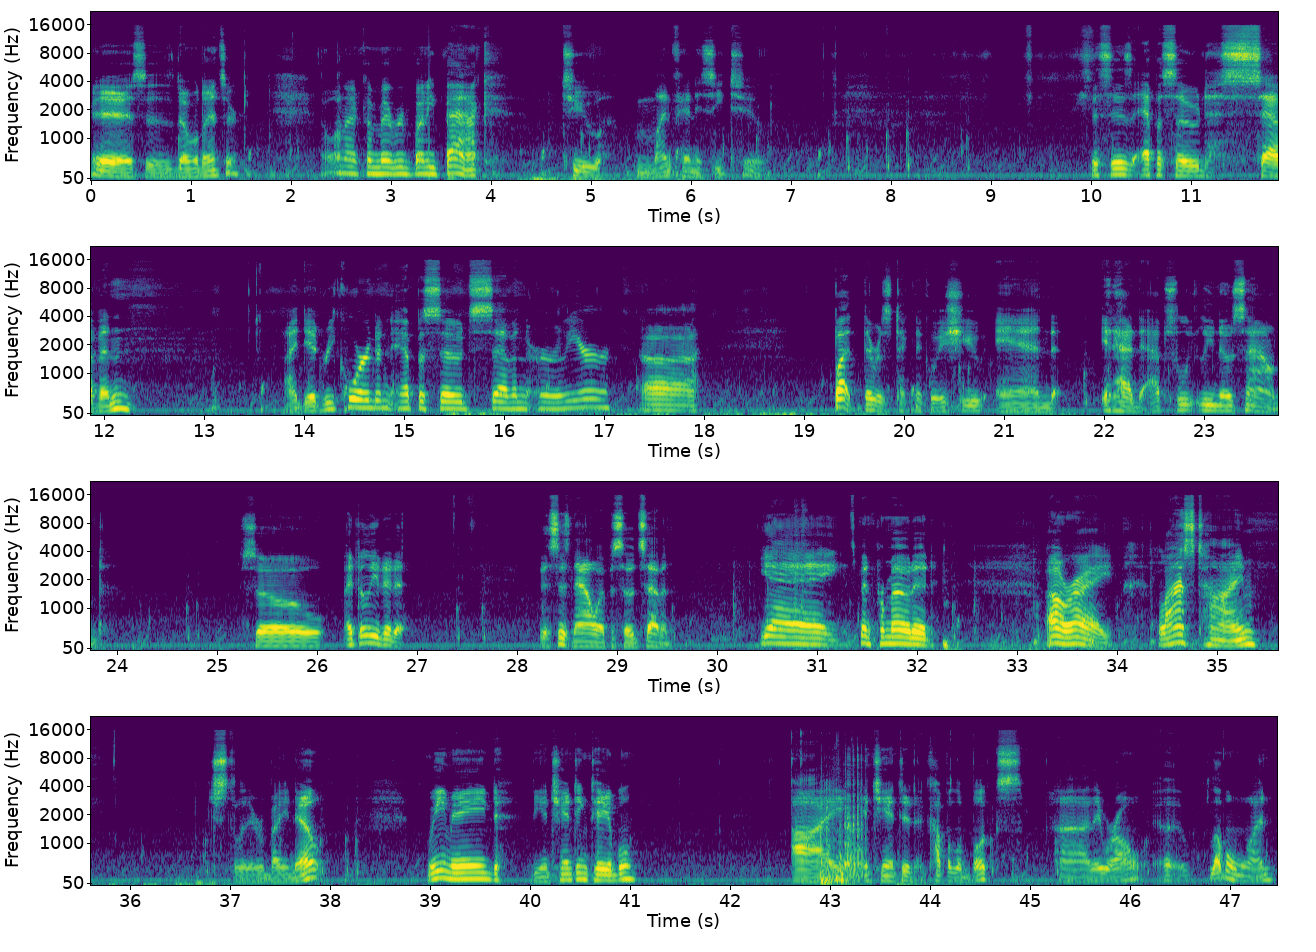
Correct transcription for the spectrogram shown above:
This is Devil Dancer. I want to welcome everybody back to Mine Fantasy 2. This is episode 7. I did record an episode 7 earlier, uh, but there was a technical issue and it had absolutely no sound. So I deleted it. This is now episode 7. Yay! It's been promoted. Alright. Last time, just to let everybody know, we made the enchanting table. I enchanted a couple of books. Uh, they were all uh, level 1.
